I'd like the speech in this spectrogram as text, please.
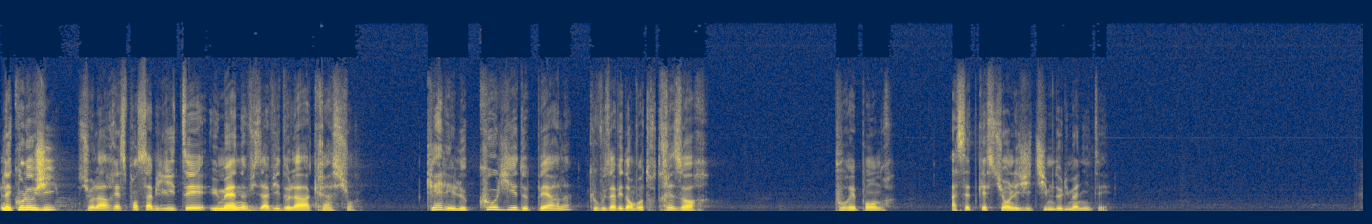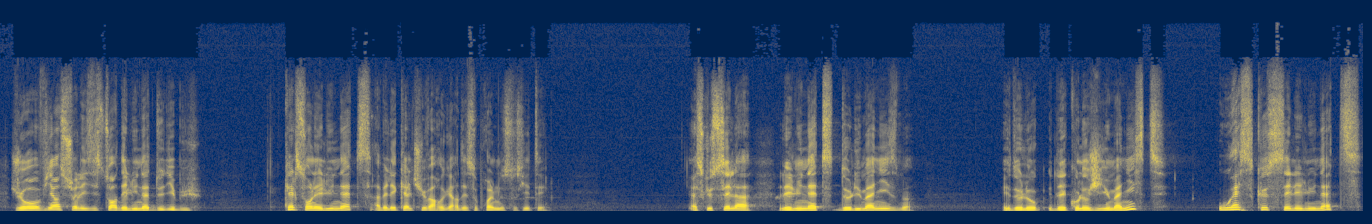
l'écologie, sur la responsabilité humaine vis-à-vis de la création. Quel est le collier de perles que vous avez dans votre trésor pour répondre à cette question légitime de l'humanité? Je reviens sur les histoires des lunettes de début. Quelles sont les lunettes avec lesquelles tu vas regarder ce problème de société? Est-ce que c'est les lunettes de l'humanisme et de l'écologie humaniste? Ou est-ce que c'est les lunettes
